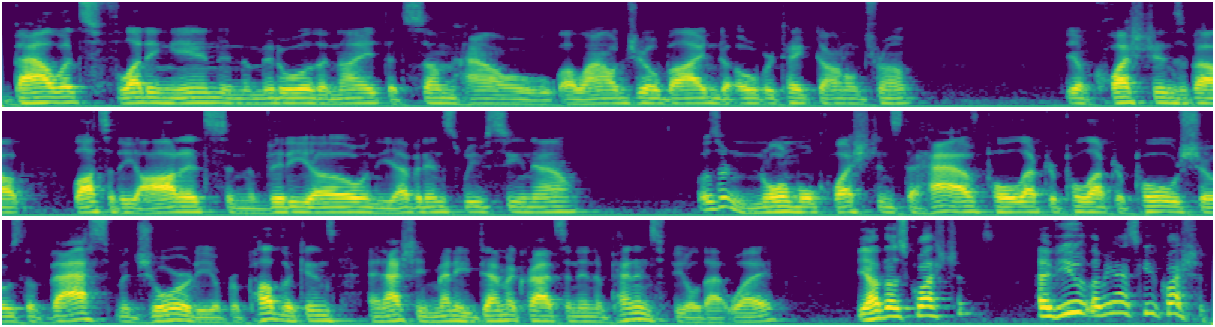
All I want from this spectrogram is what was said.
ballots flooding in in the middle of the night that somehow allowed Joe Biden to overtake Donald Trump? Do you have questions about lots of the audits and the video and the evidence we've seen now? Those are normal questions to have. Poll after poll after poll shows the vast majority of Republicans and actually many Democrats and independents feel that way. You have those questions? Have you? Let me ask you a question.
